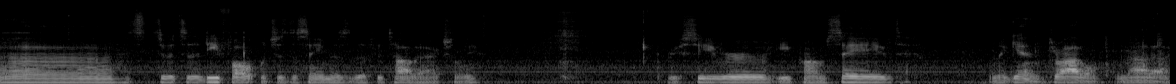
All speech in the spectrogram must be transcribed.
Uh, let's do it to the default, which is the same as the Futaba actually. Receiver, EEPROM saved. And again, throttle, nada.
